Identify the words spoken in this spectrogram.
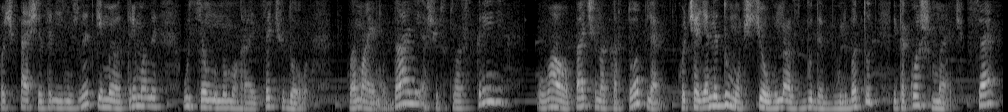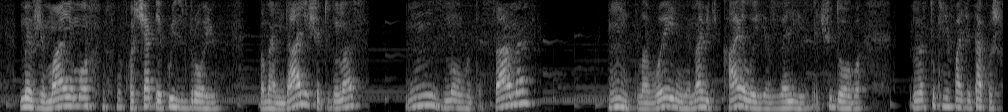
хоч перші залізні злитки ми отримали у цьому номограї. Це чудово. Ламаємо далі. А що тут у нас в скрині? Вау, печена картопля. Хоча я не думав, що у нас буде бульба тут, і також меч. Все, ми вже маємо хоча б якусь зброю. Ламаємо далі, що тут у нас? М, знову те саме. М, плавильня, навіть кайло є залізне, чудово. На наступній фазі також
